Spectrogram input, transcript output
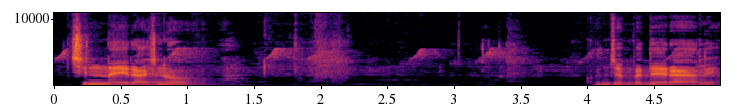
చిన్నవి రాసినావు. కొంచెం పెద్దవి రాయాలి.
